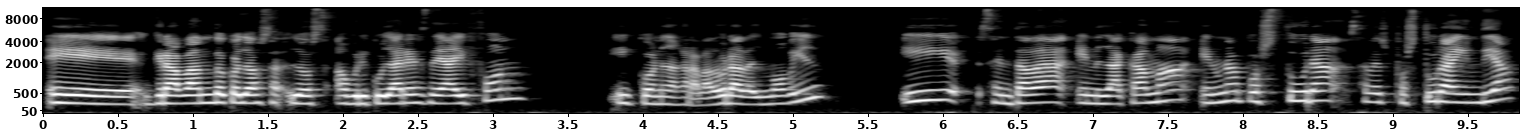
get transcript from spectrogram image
eh, grabando con los, los auriculares de iPhone y con la grabadora del móvil y sentada en la cama en una postura, ¿sabes? Postura india,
